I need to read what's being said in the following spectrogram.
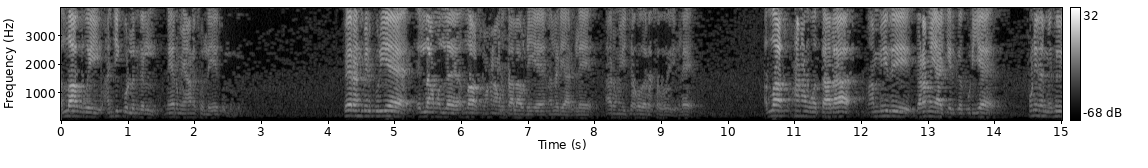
அல்லாஹுவை அஞ்சிக் கொள்ளுங்கள் நேர்மையான சொல்லையே சொல்லுங்கள். பேரன்பிற்குரிய எல்லாம் உள்ள அல்லாஹ் சுஹானாவுத்தாலாவுடைய நல்லடியார்களே அருமை சகோதர சகோதரிகளே. அல்லாஹ் சுஹானாவுத்தாலா நம் மீது கடமையாக்கி இருக்கக்கூடிய புனிதமிகு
